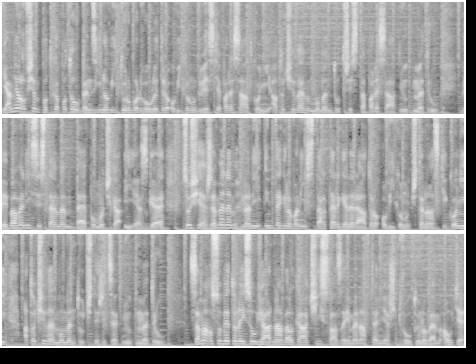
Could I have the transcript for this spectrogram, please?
Já měl ovšem pod kapotou benzínový turbo 2 litr o výkonu 250 koní a točivém momentu 350 Nm, vybavený systémem B pomočka ISG, což je řemenem hnaný integrovaný starter generátor o výkonu 14 koní a točivém momentu 40 Nm. Sama o sobě to nejsou žádná velká čísla, zejména v téměř dvoutunovém autě,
